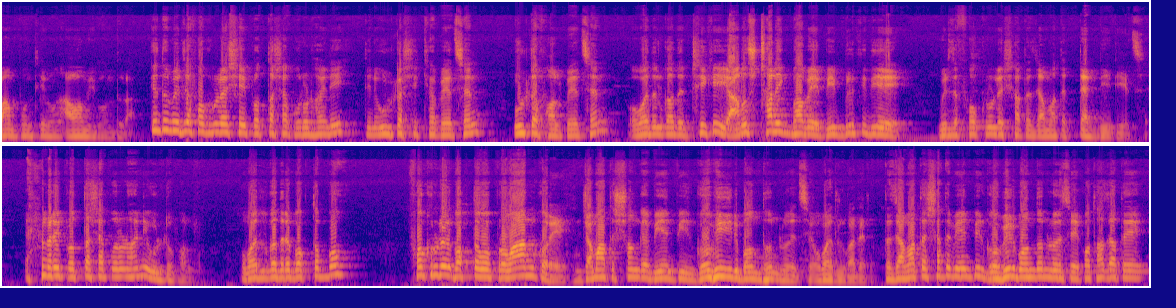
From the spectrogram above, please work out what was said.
বামপন্থী এবং আওয়ামী বন্ধুরা। কিন্তু মির্জা ফখরুলের সেই প্রত্যাশা পূরণ হয়নি, তিনি উল্টা শিক্ষা পেয়েছেন, উল্টা ফল পেয়েছেন। ওবায়দুল কাদের ঠিকই আনুষ্ঠানিকভাবে বিবৃতি দিয়ে মির্জা ফখরুলের সাথে জামাতের ট্যাগ দিয়ে দিয়েছে। এবার এই প্রত্যাশা পূরণ হয়নি, উল্টো ফল। ওবায়দুল কাদেরের বক্তব্য, ফখরুলের বক্তব্য প্রমাণ করে জামাতের সঙ্গে বিএনপির গভীর বন্ধন রয়েছে ওবায়দুল কাদের। তো জামাতের সাথে বিএনপির গভীর বন্ধন রয়েছে কথা যাতে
